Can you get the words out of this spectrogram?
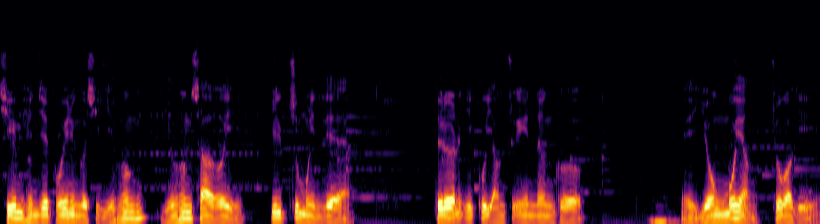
지금 현재 보이는 것이 영흥, 영흥사의 일주문인데 들어가는 입구 양쪽에 있는 그 용 모양 조각이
